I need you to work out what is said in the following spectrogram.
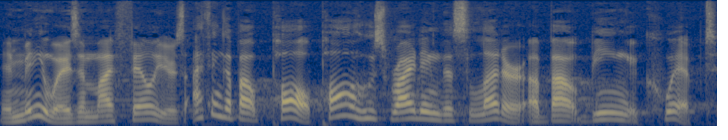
In many ways, in my failures. I think about Paul. Paul, who's writing this letter about being equipped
